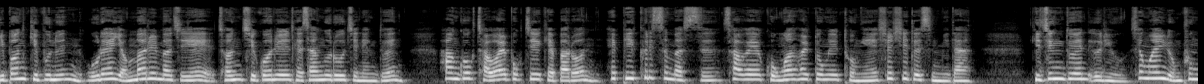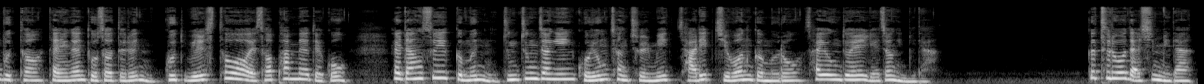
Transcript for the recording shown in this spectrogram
이번 기부는 올해 연말을 맞이해 전 직원을 대상으로 진행된 한국자활복지개발원 해피 크리스마스 사회 공헌 활동을 통해 실시됐습니다. 기증된 의류, 생활용품부터 다양한 도서들은 굿윌 스토어에서 판매되고 해당 수익금은 중증장애인 고용 창출 및 자립 지원금으로 사용될 예정입니다. 끝으로 날씨입니다.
